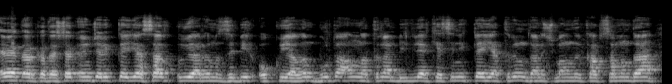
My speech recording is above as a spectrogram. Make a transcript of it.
Evet arkadaşlar öncelikle yasal uyarımızı bir okuyalım. Burada anlatılan bilgiler kesinlikle yatırım danışmanlığı kapsamında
